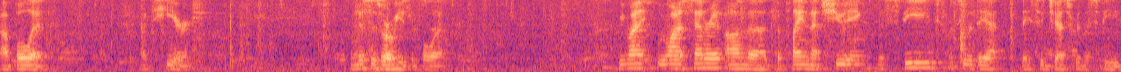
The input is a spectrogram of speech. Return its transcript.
a bullet that's here. And this is where we use the bullet. We might we want to center it on the, the plane that's shooting. The speed, let's see what they they suggest for the speed.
